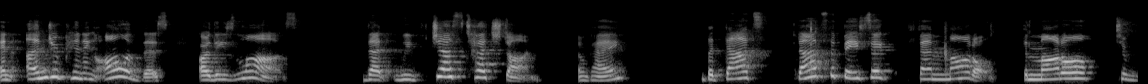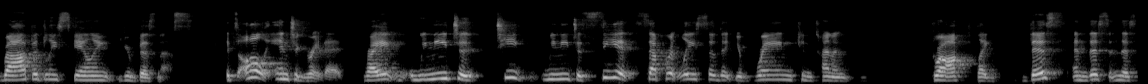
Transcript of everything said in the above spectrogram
And underpinning all of this are these laws that we've just touched on. Okay. But that's that's the basic FEM model, the model to rapidly scaling your business. It's all integrated, right? We need to we need to see it separately so that your brain can kind of like this and this and this,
